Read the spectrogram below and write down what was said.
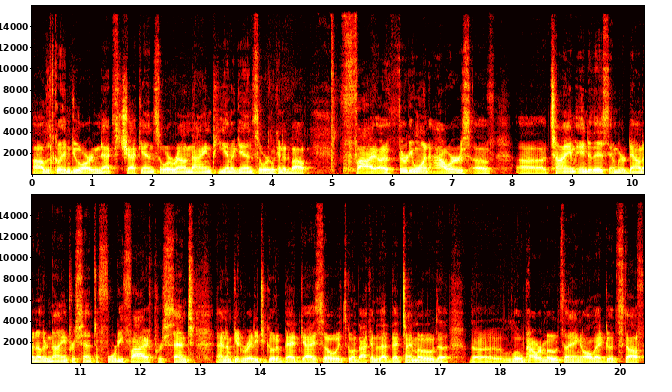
Uh, let's go ahead and do our next check-in. So we're around 9 p.m. again. So we're looking at about five, uh, 31 hours of uh, time into this and we're down another 9% to 45% and I'm getting ready to go to bed guys so it's going back into that bedtime mode the the low power mode thing all that good stuff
